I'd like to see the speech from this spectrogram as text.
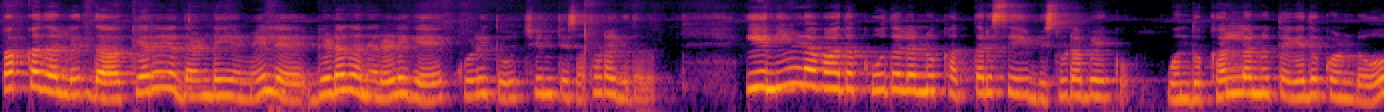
ಪಕ್ಕದಲ್ಲಿದ್ದ ಕೆರೆಯ ದಂಡೆಯ ಮೇಲೆ ಗಿಡದ ನೆರಳಿಗೆ ಕುಳಿತು ಚಿಂತಿಸತೊಡಗಿದಳು. ಈ ನೀಳವಾದ ಕೂದಲನ್ನು ಕತ್ತರಿಸಿ ಬಿಸುಡಬೇಕು. ಒಂದು ಕಲ್ಲನ್ನು ತೆಗೆದುಕೊಂಡು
